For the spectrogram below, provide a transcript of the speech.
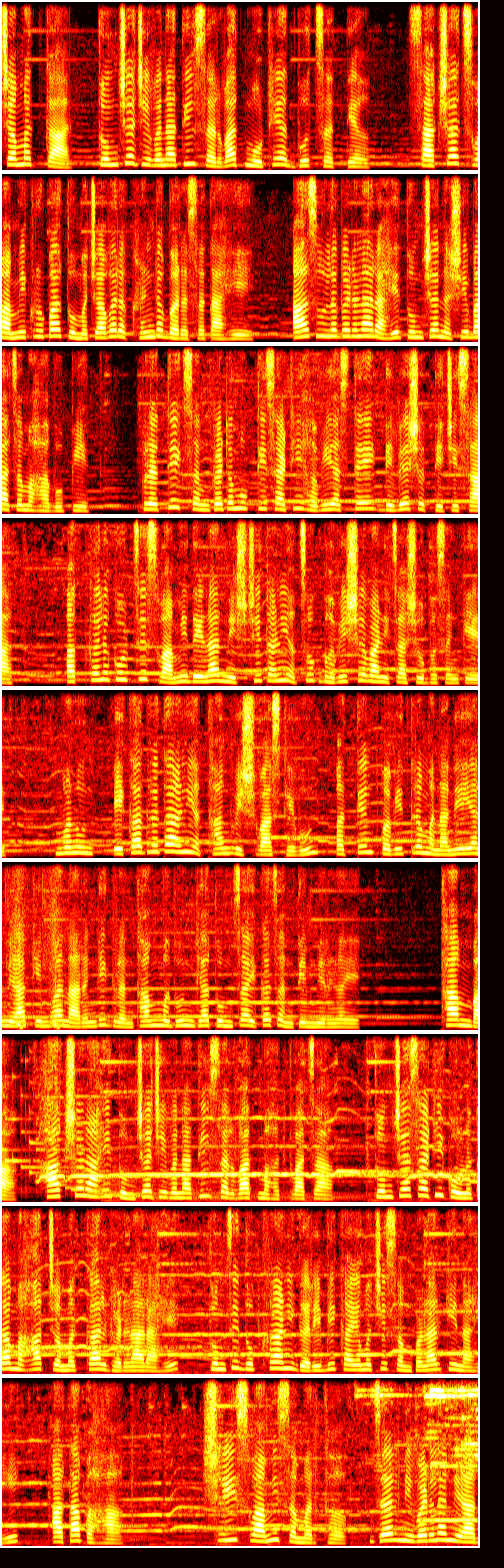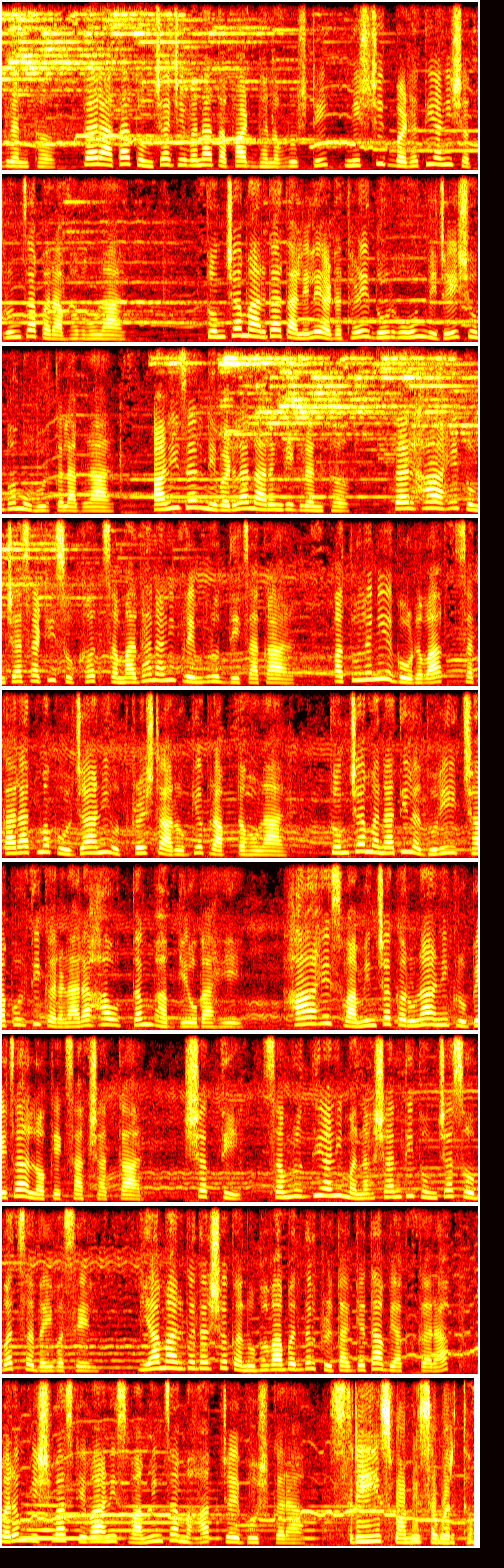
चमत्कार तुमच्या जीवनातील सर्वात मोठे अद्भुत सत्य. साक्षात स्वामी कृपा तुमच्यावर अखंड बरसत आहे. आज उलगडणार आहे तुमच्या नशिबाचं महागुपित. प्रत्येक संकटमुक्तीसाठी हवी असते एक दिव्य शक्तीची साथ. अक्कलकोटचे स्वामी देणार निश्चित आणि अचूक भविष्यवाणीचा शुभ संकेत. म्हणून एकाग्रता आणि अथांग विश्वास ठेवून अत्यंत पवित्र मनाने या निळा किंवा नारंगी ग्रंथांमधून घ्या तुमचा एकच अंतिम निर्णय. थांबा. हा क्षण आहे तुमच्या जीवनातील सर्वात महत्त्वाचा तुमच्यासाठी कोणता महा चमत्कार घडणार आहे? तुमचे दुःख आणि गरिबी कायमची संपणार की नाही? आता पहा. श्री स्वामी समर्थ. जर निवडला निळा ग्रंथ तर आता तुमच्या जीवनात अफाट धनवृष्टी निश्चित बढती आणि शत्रूंचा पराभव होणार. तुमच्या मार्गात आलेले अडथळे दूर होऊन विजयी शुभ मुहूर्त लागणार. आणि जर निवडला नारंगी ग्रंथ तर हा आहे तुमच्यासाठी सुखद समाधान आणि प्रेमवृद्धीचा काळ. अतुलनीय गोडवा सकारात्मक ऊर्जा आणि उत्कृष्ट आरोग्य प्राप्त होणार. तुमच्या मनातील अधुरी इच्छापूर्ती करणारा हा उत्तम भाग्ययोग आहे. हा आहे स्वामींच्या करुणा आणि कृपेचा अलौकिक साक्षात्कार. शक्ती समृद्धी आणि मनःशांती तुमच्यासोबत सदैव असेल. या मार्गदर्शक अनुभवाबद्दल कृतज्ञता व्यक्त करा परम विश्वास ठेवा आणि स्वामींचा महाग जयघोष करा. श्री स्वामी समर्थ.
